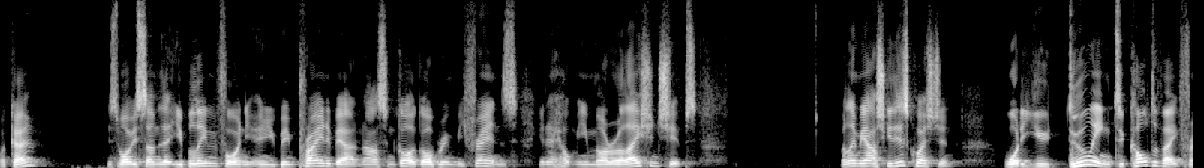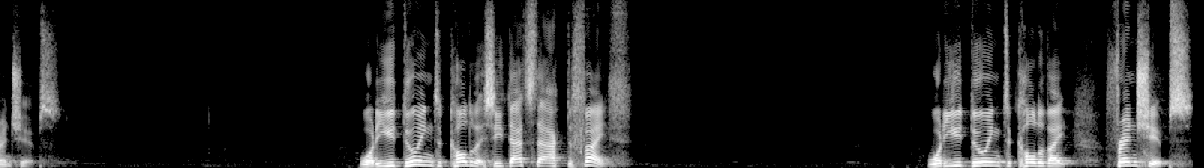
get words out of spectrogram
Okay? This might be something that you're believing for and, you, and you've been praying about and asking God, God, bring me friends, you know, help me in my relationships. But let me ask you this question What are you doing to cultivate friendships? What are you doing to cultivate? See, that's the act of faith. What are you doing to cultivate friendships?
